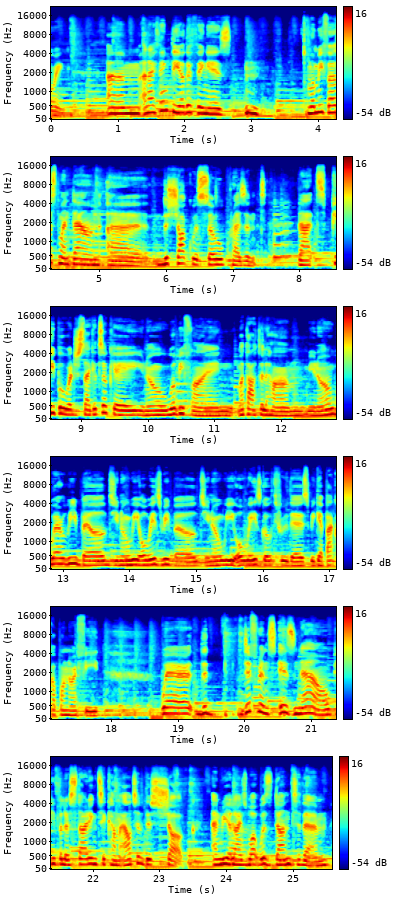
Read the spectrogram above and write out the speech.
going. Um, and I think the other thing is when we first went down, uh, the shock was so present that people were just like, it's okay, you know, we'll be fine. Matat you know, we'll rebuild, you know, we always rebuild, you know, we always go through this, we get back up on our feet. Where the difference is now, people are starting to come out of this shock and realize what was done to them.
